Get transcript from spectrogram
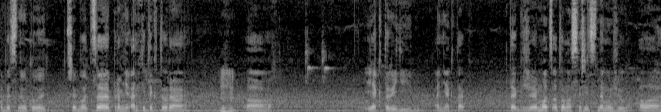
obecné úkoly, třeba co je pro mě architektura, Mhm. a jak to vidím a nějak tak. Takže moc o tom asi říct nemůžu, ale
